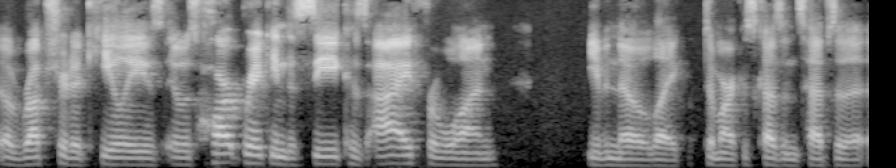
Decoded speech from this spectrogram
a ruptured Achilles. It was heartbreaking to see because I, for one, even though like DeMarcus Cousins has an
